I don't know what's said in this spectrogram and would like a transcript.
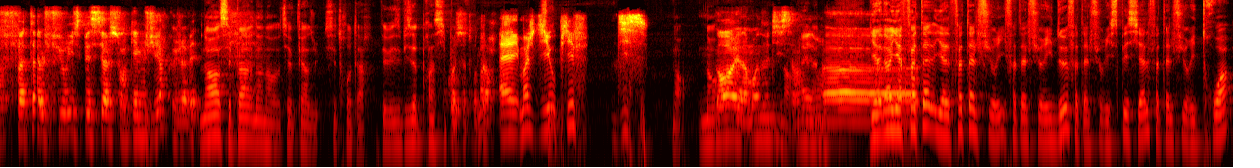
Fatal Fury spécial sur Game Gear que j'avais. Non, c'est pas. Non, non, tu as perdu. C'est trop tard. Les épisodes principaux. Pourquoi c'est trop tard Eh, moi je dis au pif 10. Non, non. Non, il y en a moins de 10. Non, hein. ouais, non. Euh, Il y a, non, il y a Fatal, il y a Fatal Fury, Fatal Fury 2, Fatal Fury spécial, Fatal Fury 3,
